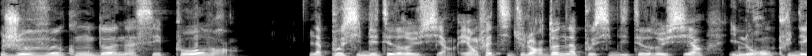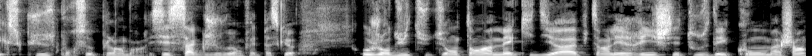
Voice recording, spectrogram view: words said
je veux qu'on donne à ces pauvres la possibilité de réussir. Et en fait, si tu leur donnes la possibilité de réussir, ils n'auront plus d'excuses pour se plaindre. Et c'est ça que je veux, en fait. Parce que aujourd'hui, tu, entends un mec qui dit Ah putain, les riches, c'est tous des cons, machin.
